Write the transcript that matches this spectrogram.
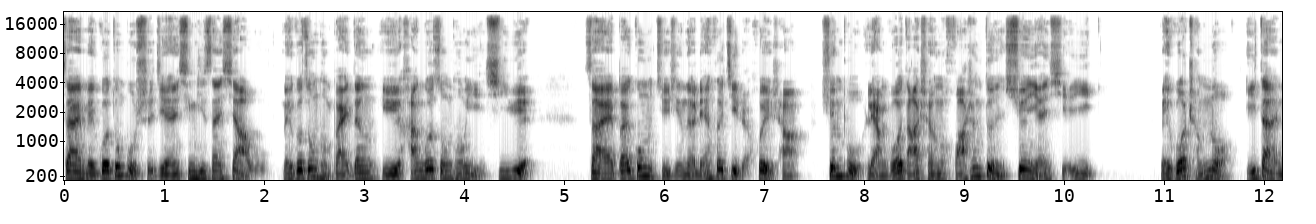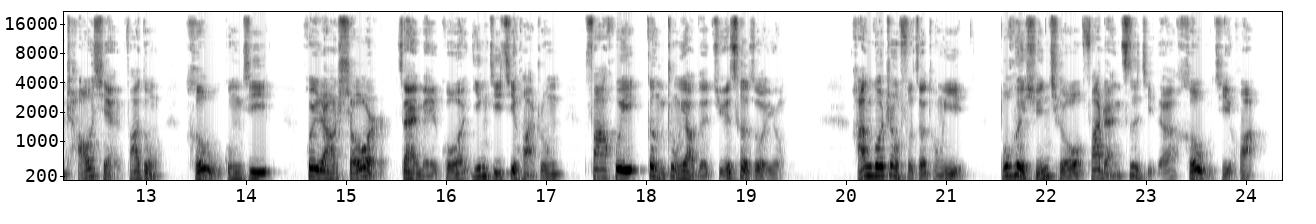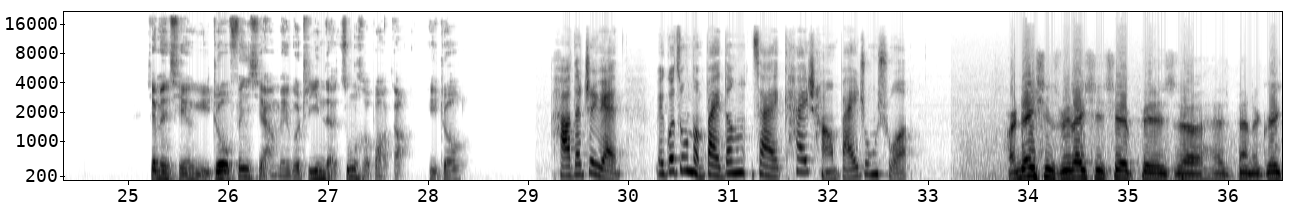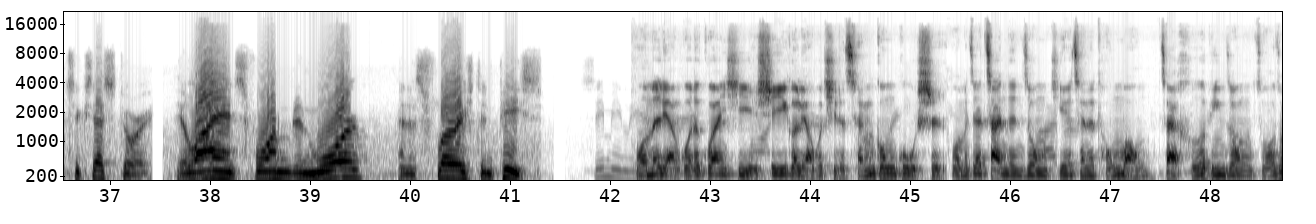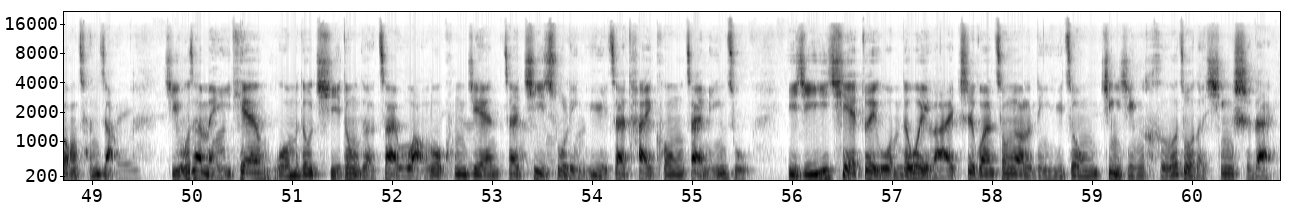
在美国东部时间星期三下午，美国总统拜登与韩国总统尹锡悦在白宫举行的联合记者会上宣布，两国达成华盛顿宣言协议。美国承诺，一旦朝鲜发动核武攻击，会让首尔在美国应急计划中发挥更重要的决策作用。韩国政府则同意不会寻求发展自己的核武计划。下面请宇宙分享美国之音的综合报道。宇宙，好的，志远。美国总统拜登在开场白中说：“Our nation's relationship is has been a great success story. The alliance formed in war and has flourished in peace.” 我们两国的关系是一个了不起的成功故事。我们在战争中结成了同盟，在和平中茁壮成长。几乎在每一天，我们都启动着在网络空间、在技术领域、在太空、在民主以及一切对我们的未来至关重要的领域中进行合作的新时代。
